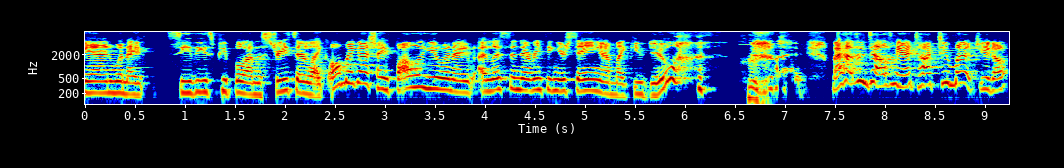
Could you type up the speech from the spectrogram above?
And when I see these people on the streets, they're like, oh my gosh, I follow you and I, I listen to everything you're saying. And I'm like, you do? Hmm. my husband tells me I talk too much, you know?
